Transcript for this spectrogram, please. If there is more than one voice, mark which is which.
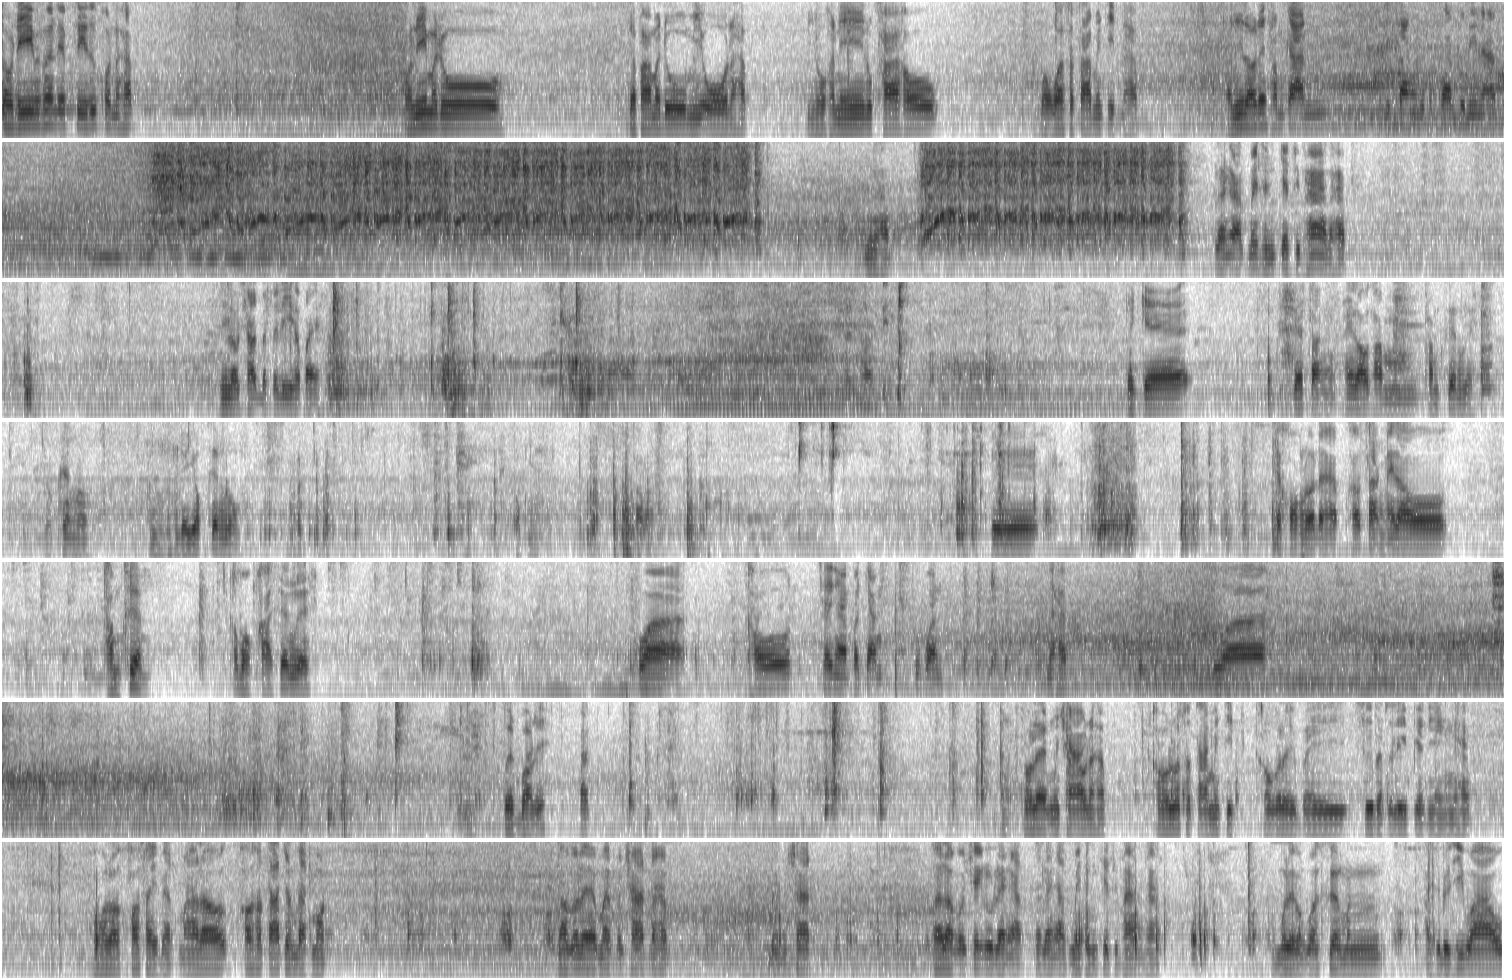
Speaker 1: สวัสดีเพื่อนๆ FC ทุกคนนะครับ วันนี้มาดู จะพามาดูมีโอนะครับมีโอคันนี้ลูกค้าเขาบอกว่าสตาร์ไม่ติดนะครับ อันนี้เราได้ทำการติดตั้งอุปกรณ์ตัวนี้นะครับนี่นะครับ แรงอัดไม่ถึง 75 นะครับ นี่เราชาร์จแบตเตอรี่เข้าไป
Speaker 2: ติด
Speaker 1: แต่แก แกสั่งให้เราทำทำเครื่องเลย
Speaker 2: ยกเครื่องลง
Speaker 1: อืมเดี๋ยวยกเครื่องลงกดเนี่ยเข้าไปคือเจ้าของรถนะครับ เขาสั่งให้เราทำเครื่อง เขาบอกผ่าเครื่องเลย เพราะว่าเขาใช้งานประจำทุกวันนะครับ ตัวเปิดบอร์ดดิปักตอนแรกเมื่อเช้านะครับ เขารถสตาร์ไม่ติด เขาก็เลยไปซื้อแบตเตอรี่เปลี่ยนเองนะครับ พอเราเขาใส่แบตมาแล้วเขาสตาร์ทจนแบตหมด เราก็เลยเอามาประชาร์จนะครับเดี๋ยวมาชาร์จแล้วเราก็เช็คดูแรงอัด แต่แรงอัดไม่ถึง 75 นะครับ ผมก็เลยบอกว่าเครื่องมันอาจจะเป็นที่วาล์ว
